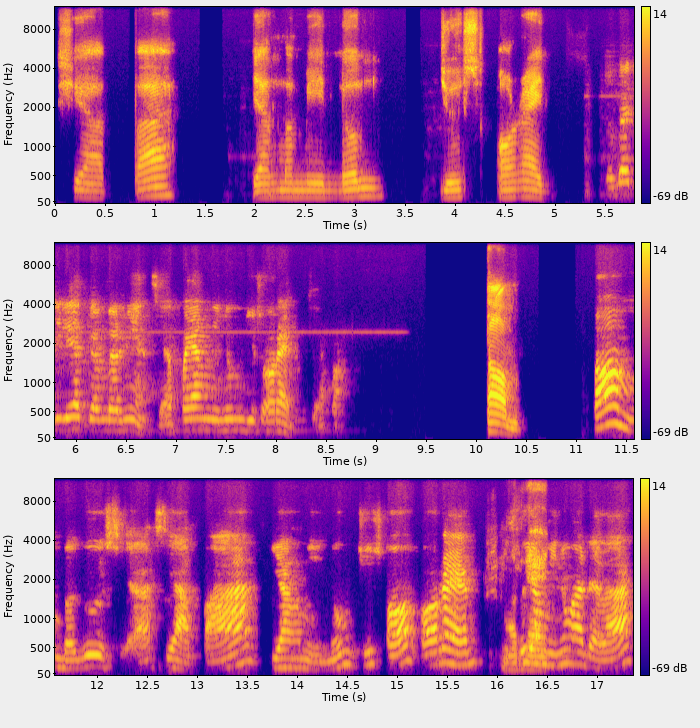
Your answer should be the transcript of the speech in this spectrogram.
Siapa yang meminum jus orange? Coba dilihat gambarnya. Siapa yang minum jus orange? Siapa? Tom. Tom, bagus ya. Siapa yang minum jus oh, orange? Itu yang minum adalah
